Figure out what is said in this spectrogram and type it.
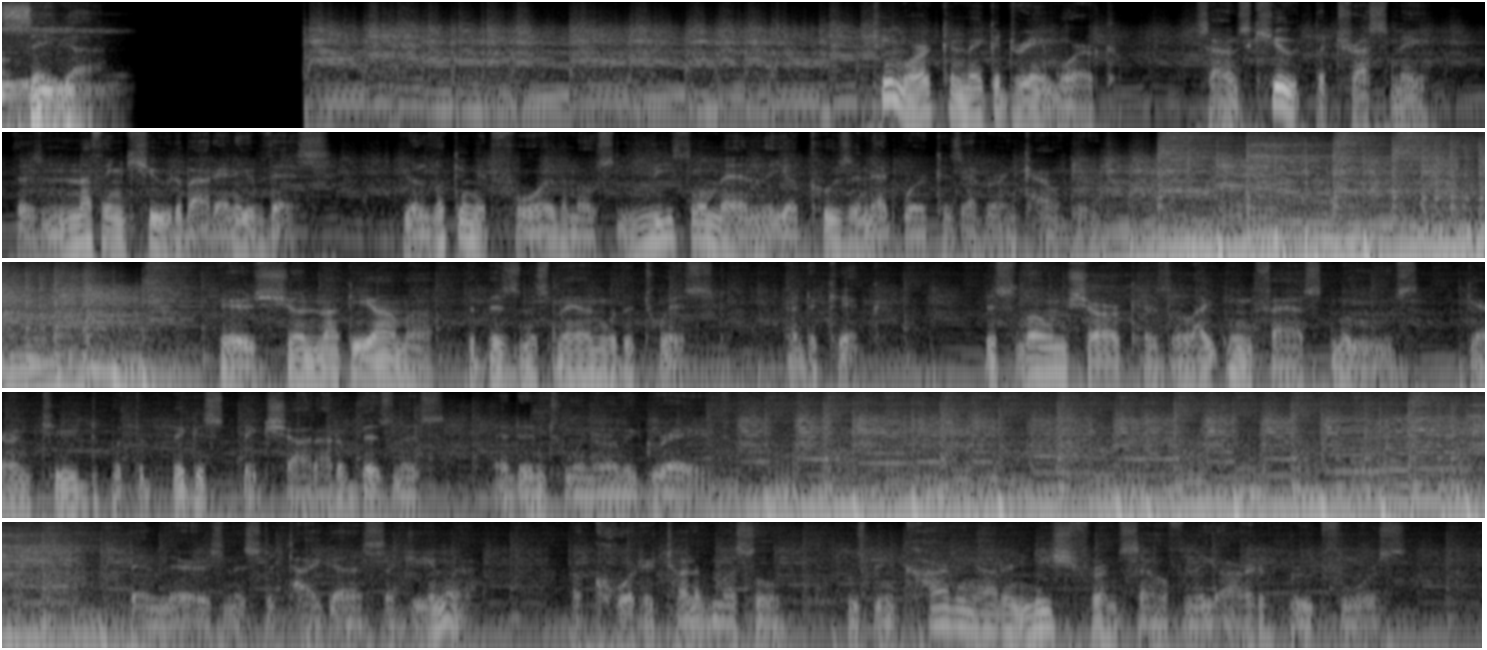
Sega. Teamwork can make a dream work. Sounds cute, but trust me, there's nothing cute about any of this. You're looking at four of the most lethal men the Yakuza network has ever encountered. Here's Shun Akiyama, the businessman with a twist and a kick. This loan shark has lightning-fast moves, guaranteed to put the biggest big shot out of business and into an early grave. Then there's Mr. Taiga Saejima, a quarter ton of muscle who's been carving out a niche for himself in the art of brute force,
